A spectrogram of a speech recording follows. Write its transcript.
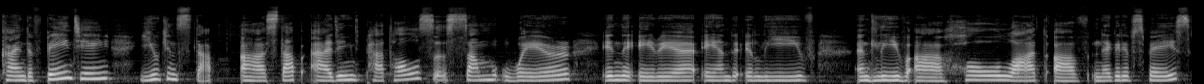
kind of painting, you can stop uh, stop adding petals somewhere in the area and leave and leave a whole lot of negative space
